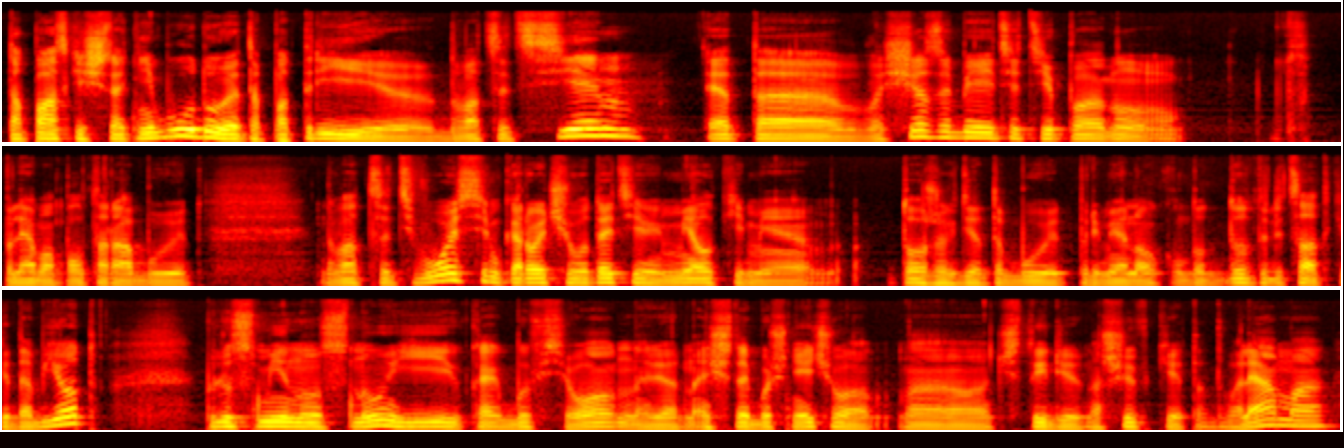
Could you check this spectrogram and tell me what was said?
Топазки считать не буду. Это по 3, 27. Это вообще забейте, типа, ну, ляма полтора будет. 28. Короче, вот этими мелкими тоже где-то будет примерно около до тридцатки добьет. Плюс-минус. Ну и как бы все, наверное. Я считаю, больше нечего. 4 нашивки это 2 ляма.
